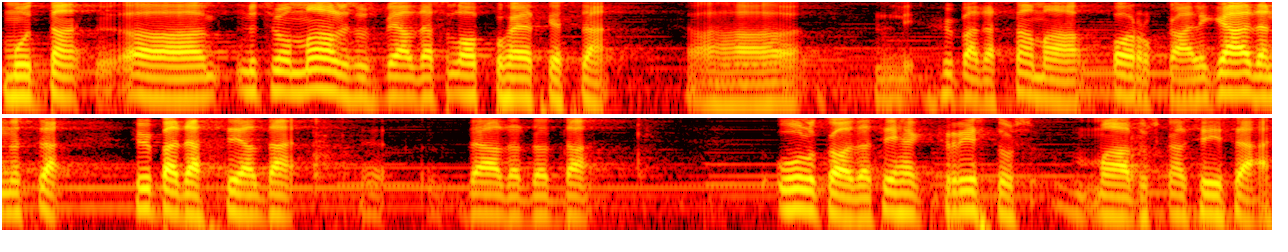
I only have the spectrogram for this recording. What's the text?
Mutta uh, nyt sulla on mahdollisuus vielä tässä loppuhetkessä uh, hypätä samaa porukkaa. Eli käytännössä hypätä sieltä täältä tota, ulkoilta siihen Kristusmaatuskan sisään.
